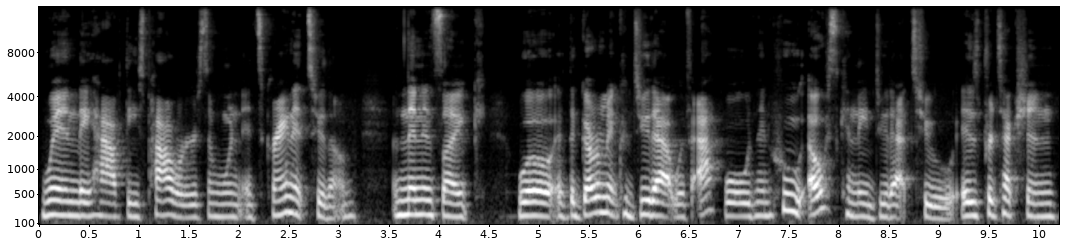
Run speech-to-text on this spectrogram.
when they have these powers and when it's granted to them. And then it's like, well, if the government could do that with Apple, then who else can they do that to? Is protection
